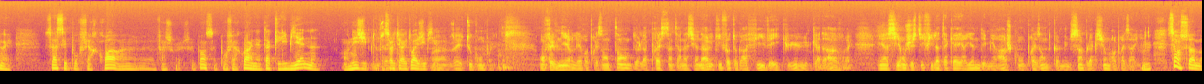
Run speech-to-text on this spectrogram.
Ouais. Ça, c'est pour faire croire, hein, enfin, je, je pense, pour faire croire une attaque libyenne en Égypte, enfin, sur le territoire égyptien. Voilà, vous avez tout compris. On fait venir les représentants de la presse internationale qui photographient véhicules, cadavres, et, et ainsi on justifie l'attaque aérienne des Mirages qu'on présente comme une simple action de représailles. C'est en somme,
